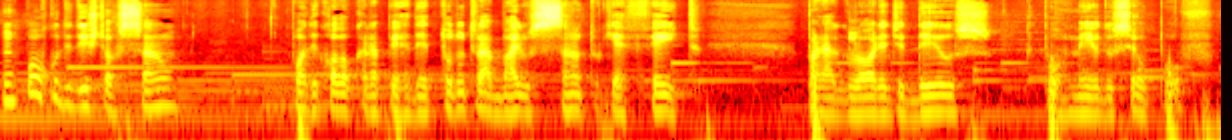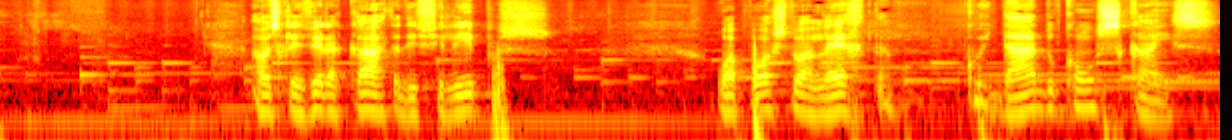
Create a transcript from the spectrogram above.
um pouco de distorção pode colocar a perder todo o trabalho santo que é feito para a glória de Deus por meio do seu povo. Ao escrever a carta de Filipos, o apóstolo alerta: cuidado com os cães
